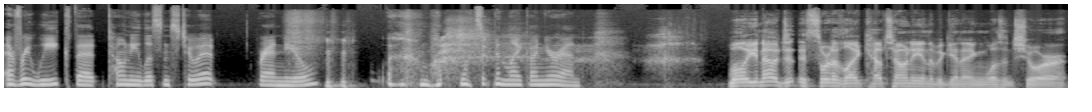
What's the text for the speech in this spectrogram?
Every week that Tony listens to it, brand new. what's it been like on your end? Well, you know, it's sort of like how Tony in the beginning wasn't sure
